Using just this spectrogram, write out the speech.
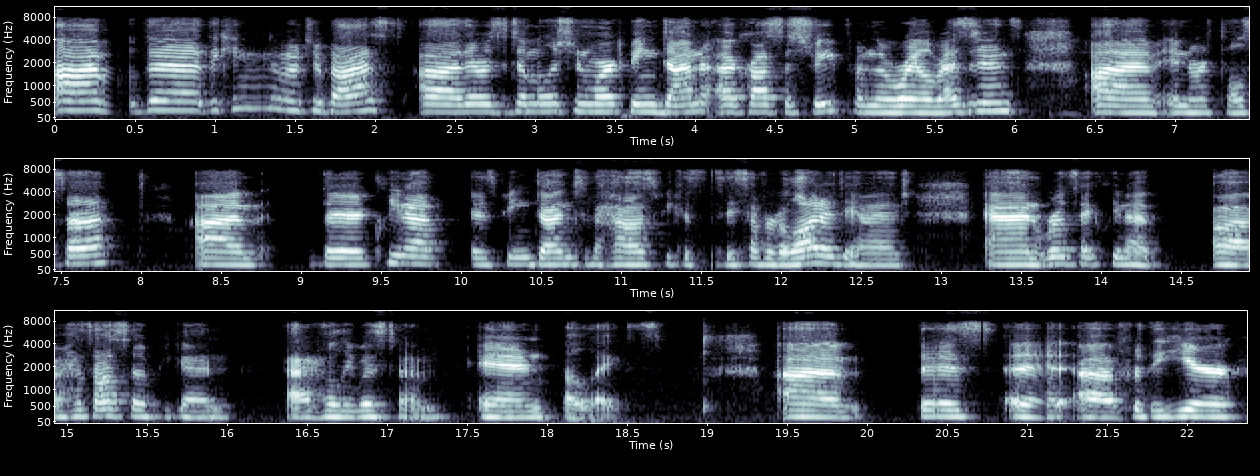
Um, the the Kingdom of Dubas, uh, there was a demolition work being done across the street from the royal residence um, in North Tulsa. Um, their cleanup is being done to the house because they suffered a lot of damage, and roadside cleanup uh, has also begun at Holy Wisdom in Bow Lakes. Um, this uh, uh, for the year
